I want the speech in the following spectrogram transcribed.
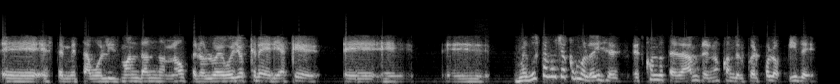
eh, este metabolismo andando, no. Pero luego yo creería que eh, me gusta mucho como lo dices, es cuando te da hambre, no cuando el cuerpo lo pide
